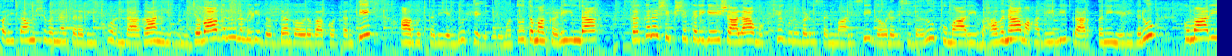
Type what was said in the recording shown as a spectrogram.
ಫಲಿತಾಂಶವನ್ನ ತರಬೇಕು ಅಂದಾಗ ನೀವು ನಿಜವಾಗಲೂ ನಮಗೆ ದೊಡ್ಡ ಗೌರವ ಕೊಟ್ಟಂತೆ ಆಗುತ್ತದೆ ಎಂದು ಹೇಳಿದರು. ಮತ್ತು ತಮ್ಮ ಕಡೆಯಿಂದ ಸಕಲ ಶಿಕ್ಷಕರಿಗೆ ಶಾಲಾ ಮುಖ್ಯ ಗುರುಗಳು ಸನ್ಮಾನಿಸಿ ಗೌರವಿಸಿದರು. ಕುಮಾರಿ ಭಾವನಾ ಮಹಾದೇವಿ ಪ್ರಾರ್ಥನೆ ಹೇಳಿದರು. ಕುಮಾರಿ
